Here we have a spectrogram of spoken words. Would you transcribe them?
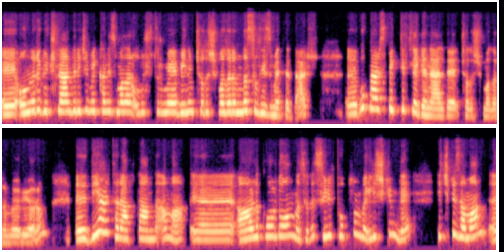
E, onları güçlendirici mekanizmalar oluşturmaya benim çalışmalarım nasıl hizmet eder? E, bu perspektifle genelde çalışmalarımı örüyorum. E, diğer taraftan da ama e, ağırlık orada olmasa da sivil toplumla ilişkim de hiçbir zaman e,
